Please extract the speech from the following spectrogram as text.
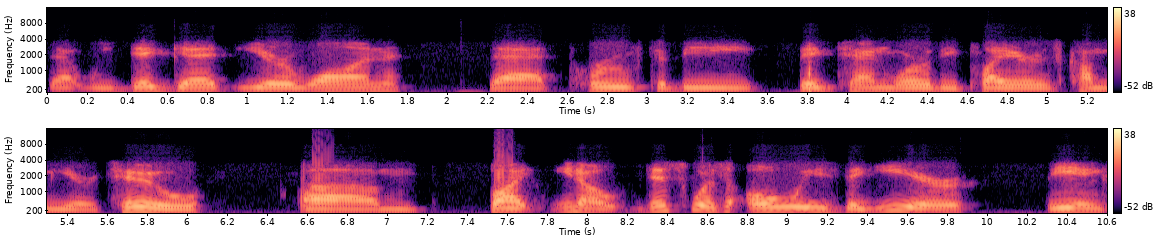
that we did get year one that proved to be Big Ten worthy players come year two. Um, but you know, this was always the year being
